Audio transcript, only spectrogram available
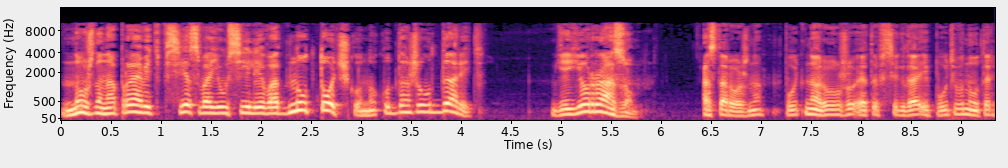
Нужно направить все свои усилия в одну точку, но куда же ударить? Ее разум. Осторожно, путь наружу — это всегда и путь внутрь.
